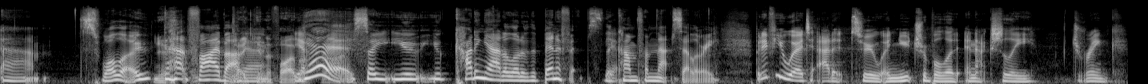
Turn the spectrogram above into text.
um, swallow Yeah. that fiber. Take in the fiber. Yeah. Yeah, so you you're cutting out a lot of the benefits that Yeah. come from that celery. But if you were to add it to a NutriBullet and actually drink,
